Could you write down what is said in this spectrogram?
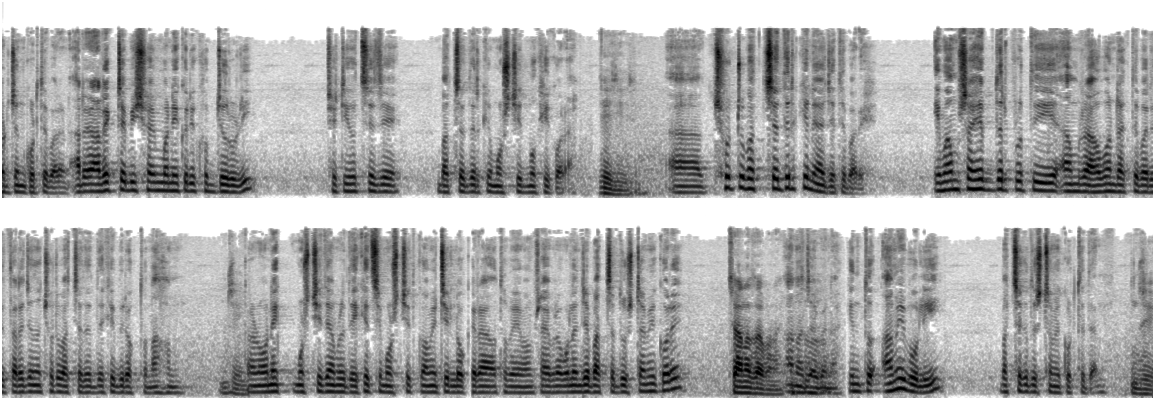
অর্জন করতে পারেন। আর আরেকটা বিষয় আমি মনে করি খুব জরুরি সেটি হচ্ছে যে বাচ্চাদেরকে মসজিদমুখী করা। ছোট বাচ্চাদেরকে নেওয়া যেতে পারে। ইমাম সাহেবদের প্রতি আমরা আহ্বান রাখতে পারি তারা যেন ছোট বাচ্চাদের দেখে বিরক্ত না হন। কারণ অনেক মসজিদে আমরা দেখেছি মসজিদ কমিটির লোকেরা অথবা ইমাম সাহেবরা বলেন যে বাচ্চা দুষ্টামি করে জানা যাবে না। আনা যাবে না। কিন্তু আমি বলি বাচ্চাকে দুষ্টামি করতে দেন। জি।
